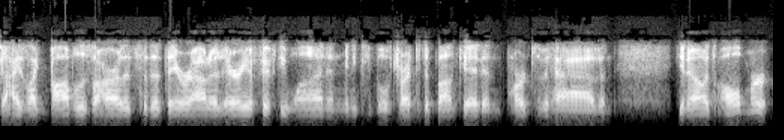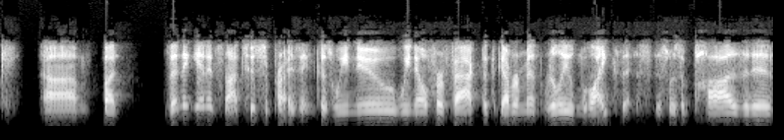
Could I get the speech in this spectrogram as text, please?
guys like Bob Lazar that said that they were out at Area 51, and many people have tried to debunk it, and parts of it have, and you know, it's all murk. Um, but then again, it's not too surprising because we knew, we know for a fact that the government really liked this. This was a positive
